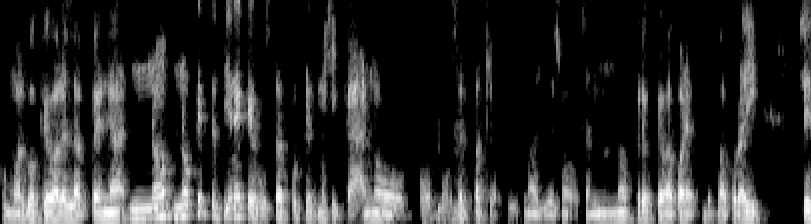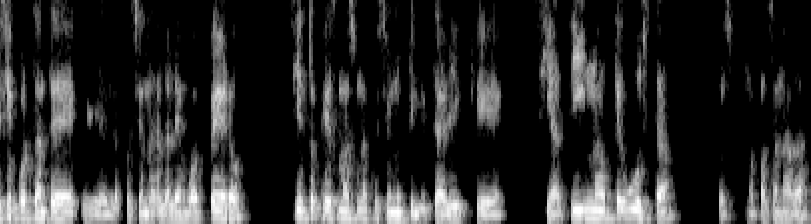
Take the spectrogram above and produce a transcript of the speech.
como algo que vale la pena, no, no que te tiene que gustar porque es mexicano o, por ser patriotismo y eso, o sea, no creo que va por, va por ahí. Sí es importante eh, la cuestión de la lengua, pero siento que es más una cuestión utilitaria y que si a ti no te gusta, pues no pasa nada,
